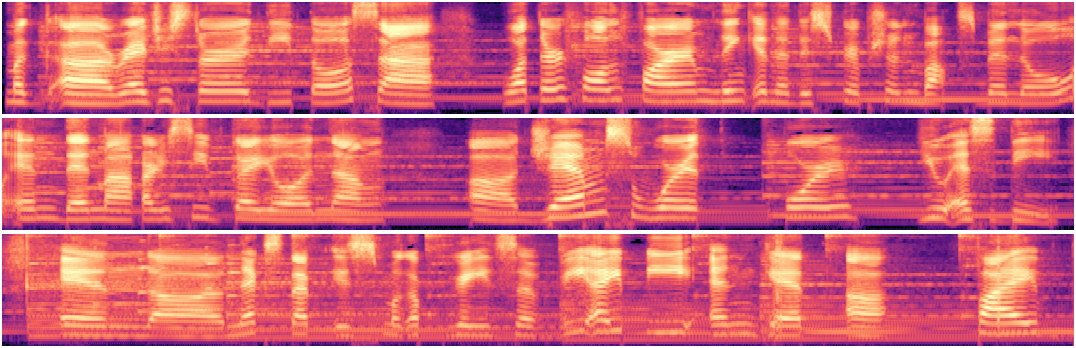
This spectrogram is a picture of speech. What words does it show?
mag-register uh, dito sa Waterfall Farm, link in the description box below. And then makaka-receive kayo ng uh, gems worth 4 USD. And uh, next step is mag-upgrade sa VIP and get a $5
